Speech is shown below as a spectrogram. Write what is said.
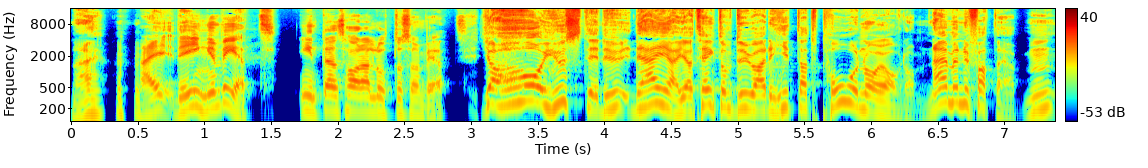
Nej. Nej, det är ingen vet. Inte ens Harald Ottosson vet. Jaha, just det. Du, nej, ja. Jag tänkte om du hade hittat på några av dem. Nej, men nu fattar jag. Mm.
